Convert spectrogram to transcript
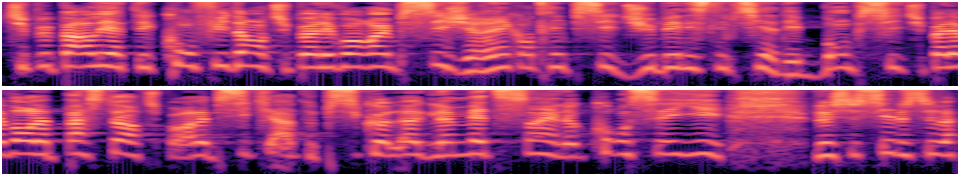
Tu peux parler à tes confidents. Tu peux aller voir un psy. J'ai rien contre les psys. Dieu bénisse les psys. Il y a des bons psys. Tu peux aller voir le pasteur. Tu peux voir le psychiatre, le psychologue, le médecin, le conseiller, le ceci, le cela.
